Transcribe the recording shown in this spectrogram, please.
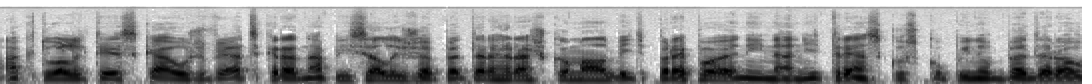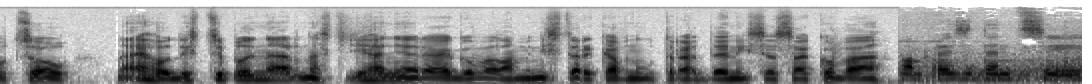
Aktuality SK už viackrát napísali, že Peter Hraško mal byť prepojený na nitrianskú skupinu Bederovcov. Na jeho disciplinárne stíhanie reagovala ministerka vnútra Denisa Saková. Pán prezident si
